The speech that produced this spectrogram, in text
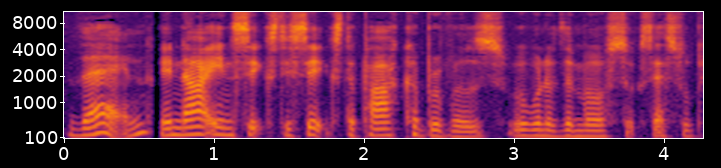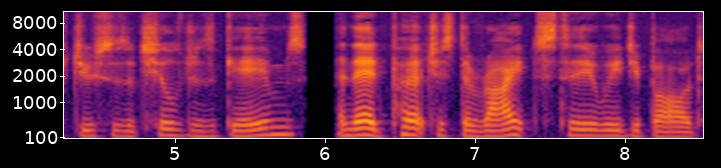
Then, in 1966, the Parker brothers were one of the most successful producers of children's games, and they had purchased the rights to the Ouija board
